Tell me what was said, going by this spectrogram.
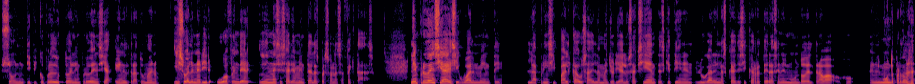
son un típico producto de la imprudencia en el trato humano y suelen herir u ofender innecesariamente a las personas afectadas. La imprudencia es igualmente la principal causa de la mayoría de los accidentes que tienen lugar en las calles y carreteras en el mundo del trabajo, en el mundo, perdón,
